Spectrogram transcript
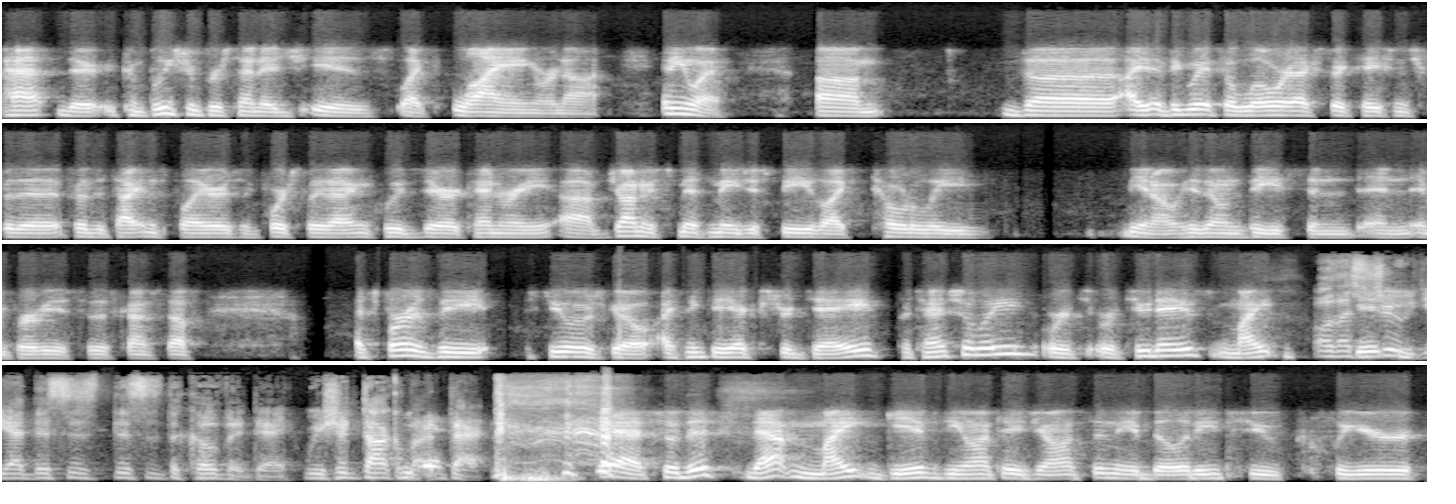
pat their completion percentage is like lying or not. Anyway, um, the I think we have to lower expectations for the for the Titans players. Unfortunately, that includes Derrick Henry. Uh, Jonnu Smith may just be like totally, you know, his own beast and and impervious to this kind of stuff. As far as the Steelers go, I think the extra day potentially or or two days might Oh, that's Get- true. Yeah, this is this is the COVID day. We should talk about that. yeah, so this that might give Diontae Johnson the ability to clear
